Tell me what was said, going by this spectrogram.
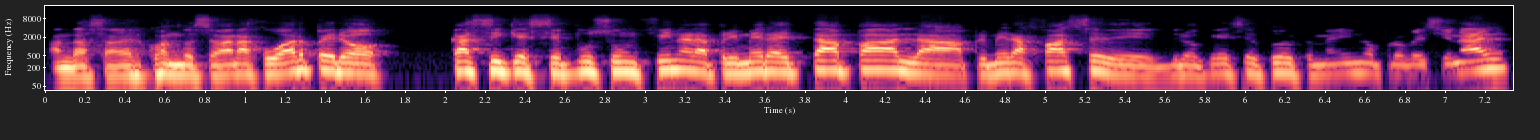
anda a saber cuándo se van a jugar, pero casi que se puso un fin a la primera etapa, la primera fase de, lo que es el fútbol femenino profesional.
